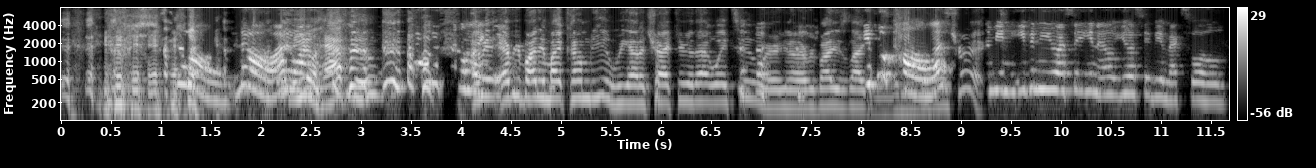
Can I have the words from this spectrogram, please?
No, no, I don't, don't have to. I wanna I mean, everybody might come to you. We got a track here that way too, where you know everybody's like, People call us. I mean, even USA, you know, USA BMX will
